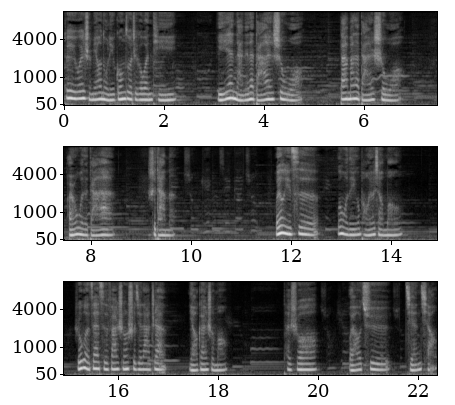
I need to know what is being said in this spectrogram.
对于为什么要努力工作这个问题。爷爷奶奶的答案是我，爸妈的答案是我，而我的答案是他们。我有一次问我的一个朋友小萌，如果再次发生世界大战，你要干什么？他说：“我要去捡抢，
